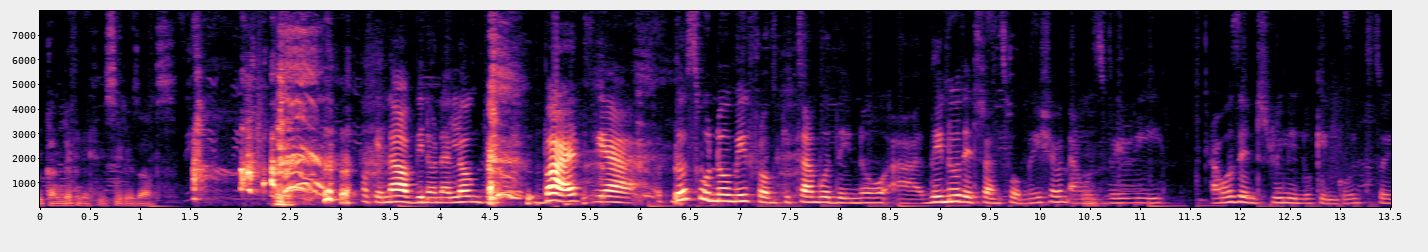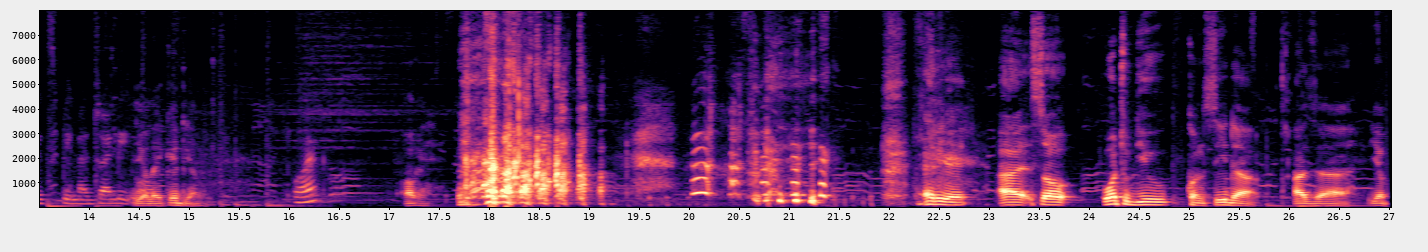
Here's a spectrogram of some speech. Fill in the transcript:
we, can definitely see results. Okay now i've been on a long break. But yeah those who know me from kitambo they know uh, they know the transformation. I was very i wasn't really looking good so it's been a journey you're like adrian. What? Okay. Anyway uh, so what would you consider as uh, your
